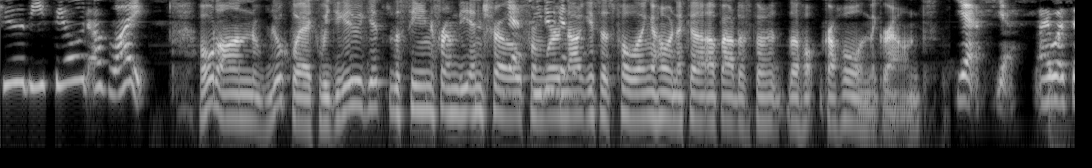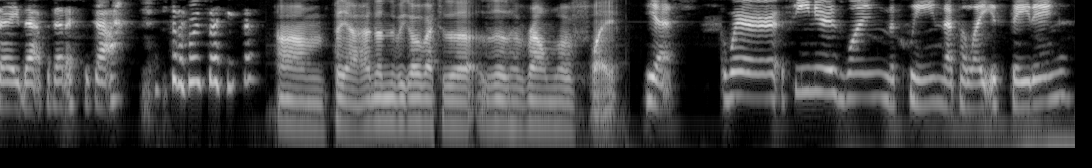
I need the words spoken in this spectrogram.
to the field of lights. Hold on, real quick. We do get the scene from the intro Yes, from where get the- pulling Honoka up out of the the hole in the ground. Yes, yes, I was saying that, but then I forgot that I was saying that. Um, but yeah, and then we go back to the the, the realm of flight. Yes. Where Senior is warning the Queen that the light is fading.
